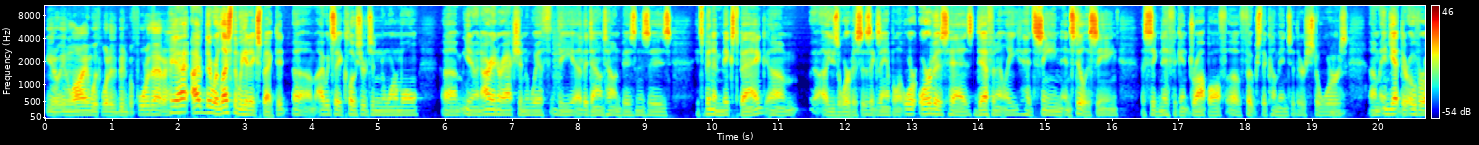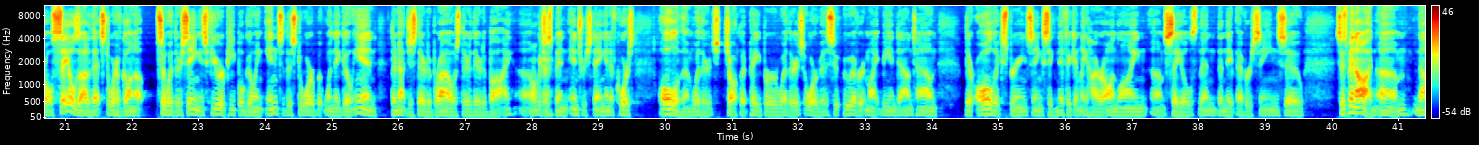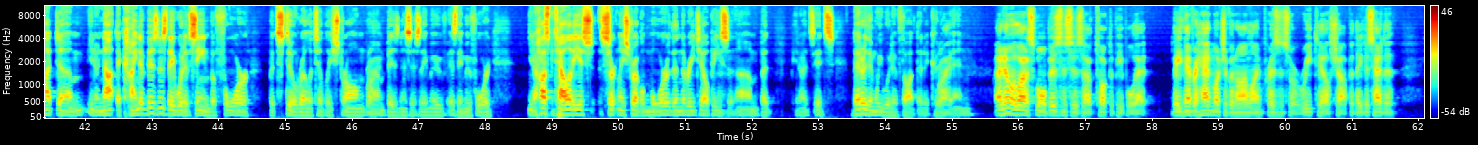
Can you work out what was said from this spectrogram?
you know, in line with what had been before that? Yeah, I, there were less than we had expected. Um, I would say closer to normal. Um, you know, in our interaction with the uh, the downtown businesses, it's been a mixed bag. Um, I'll use Orvis as an example. Or, Orvis has definitely had seen and still is seeing a significant drop off of folks that come into their stores, um, and yet their overall sales out of that store have gone up. So what they're seeing is fewer people going into the store, but when they go in, they're not just there to browse; they're there to buy, uh, which has been interesting. And of course, all of them, whether it's chocolate paper, whether it's Orvis, wh- whoever it might be in downtown, they're all experiencing significantly higher online um, sales than, than they've ever seen. So, so it's been odd. Um, not um, you know not the kind of business they would have seen before, but still relatively strong um, business as they move as they move forward. You know, hospitality has certainly struggled more than the retail piece, Mm-hmm. um, but you know it's it's better than we would have thought that it could Right. have been. I know a lot of small businesses, I've talked to people that they never had much of an online presence or a retail shop, and they just had to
